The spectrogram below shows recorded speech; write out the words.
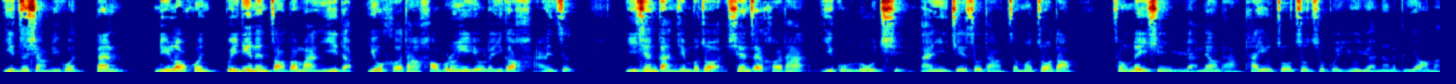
一直想离婚，但离了婚不一定能找到满意的，又和他好不容易有了一个孩子，以前感情不错，现在和他一股怒气，难以接受他，怎么做到？从内心原谅他，他有多次出轨，有原谅的必要吗？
